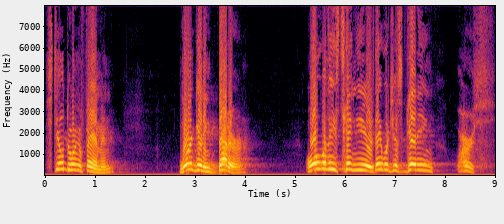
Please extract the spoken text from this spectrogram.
Still during a famine, weren't getting better. Over these 10 years, they were just getting worse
